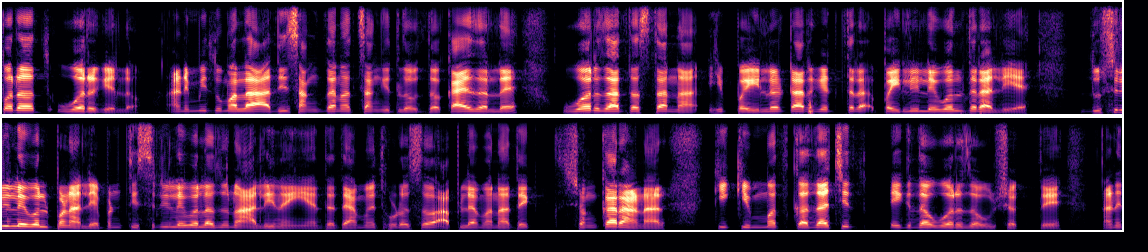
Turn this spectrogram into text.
परत वर गेलं. आणि मी तुम्हाला आधी सांगतानाच सांगितलं होतं काय झालंय? वर जात असताना ही पहिलं टार्गेट तर पहिली लेवल तर आली आहे. दुसरी लेवल पण आली आहे पण तिसरी लेवल अजून आली नाही आहे. तर त्यामुळे थोडंसं आपल्या मनात एक शंका राहणार की किंमत कदाचित एकदा वर जाऊ शकते. आणि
